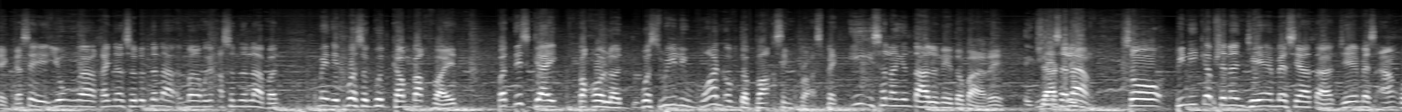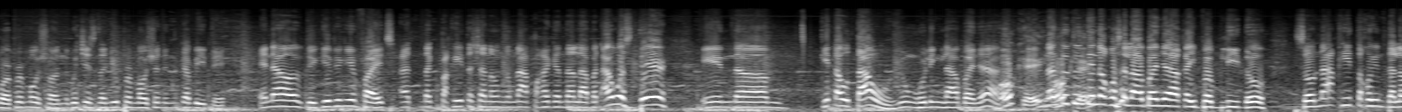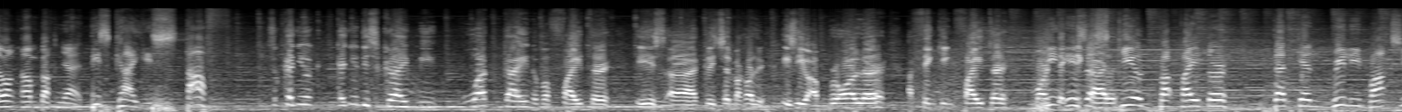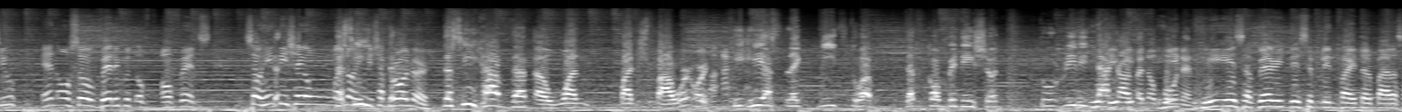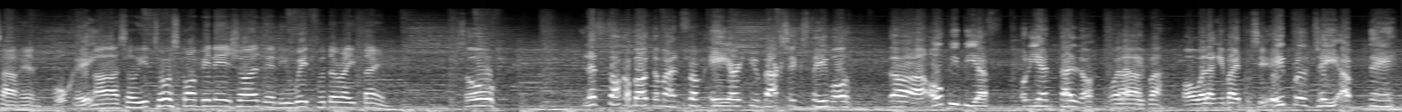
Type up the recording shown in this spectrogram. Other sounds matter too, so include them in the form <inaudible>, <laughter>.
Eh, Kasi yung uh, kanyang sunod na la- mga magkakasunod na laban, I mean, it was a good comeback fight. But this guy, Bacolod, was really one of the boxing prospect. Iisa lang yung talo nito, pare. Iisa Exactly. lang. So, pinik up siya ng JMS yata, JMS Angkor Promotion, which is the new promotion in Cavite. And now, they're giving him fights at nagpakita siya ng napakagandang laban. I was there in um, Kitaw-Taw, yung huling laban niya. Okay, Nandun okay. din ako sa laban niya kay Pablido. So, nakita ko yung dalawang comeback niya. This guy is tough. So can you can you describe me what kind of a fighter is uh, Christian Bacolod? Is he a brawler, a thinking fighter, more he technical? is a skilled fighter that can really box you and also very good of offense. So hindi siya yung Does ano, hindi siya brawler. Does he have that uh, one punch power or Uh, he, he has like needs to have that combination to really knock He- out an opponent? He, he is a very disciplined fighter para sa akin. okay. Uh, so he chose combination and he wait for the right time. So, let's talk about naman from ARQ Boxing Stable, the OPBF Oriental, no? Walang Ah, iba. Oh, walang iba. Ito si April J. Abne.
